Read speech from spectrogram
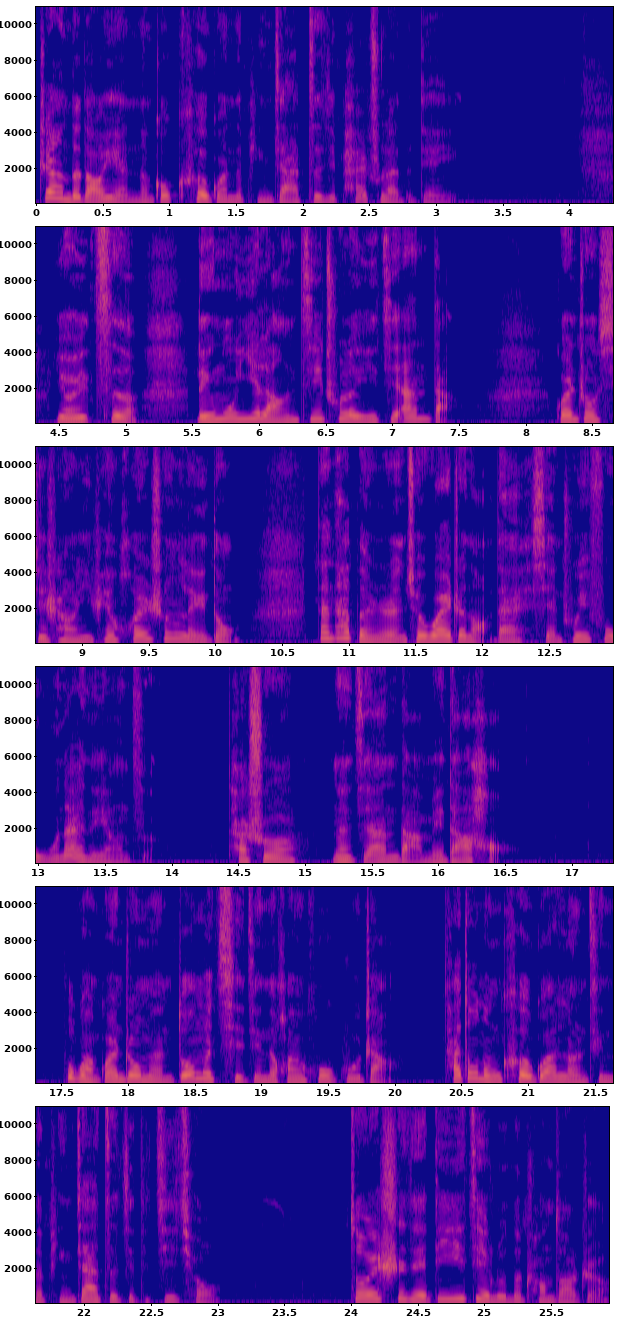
这样的导演能够客观地评价自己拍出来的电影。有一次，铃木一郎击出了一记安打，观众席上一片欢声雷动，但他本人却歪着脑袋，显出一副无奈的样子。他说：“那记安打没打好。”不管观众们多么起劲地欢呼鼓掌，他都能客观冷静地评价自己的击球。作为世界第一纪录的创造者，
